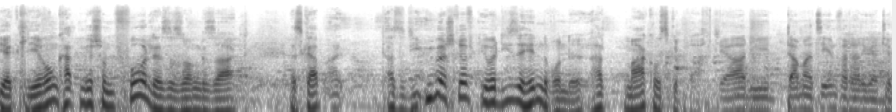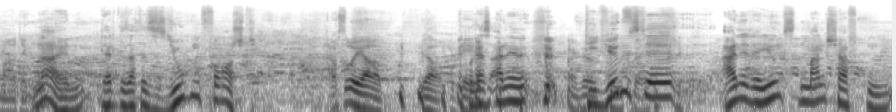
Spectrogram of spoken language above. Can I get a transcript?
die Erklärung hatten wir schon vor der Saison gesagt. Es gab, also die Überschrift über diese Hinrunde hat Markus gebracht. Ja, die damals die Innenverteidiger-Thematik. Nein, der hat gesagt, es ist Jugend forscht. Ach so, ja. Ja, okay. Und das ist eine, die jüngste, eine der jüngsten Mannschaften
